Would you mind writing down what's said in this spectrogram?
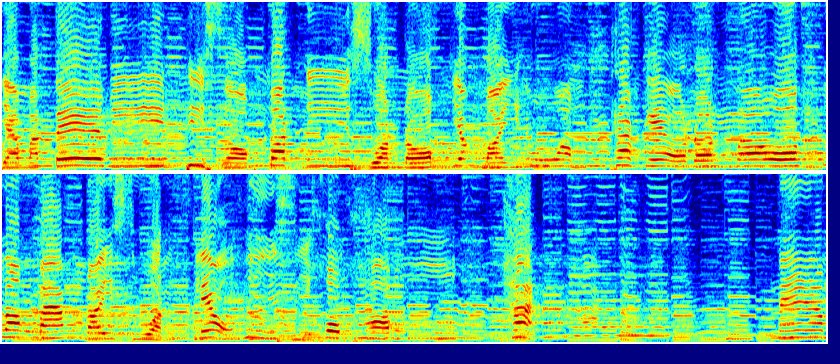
อย่ามาเตวี ที่สองวัดดีส่วนดอกยังไม่ห่วม ถ้าแก้วดอนเบาลองบางใบส่วน แล้วฮือสีคมคำพัดแนม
